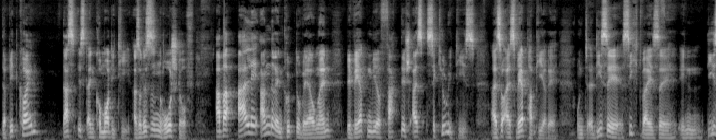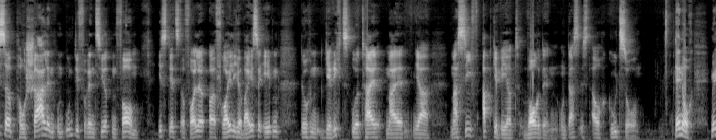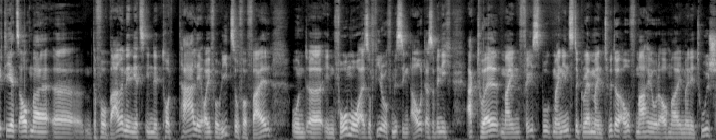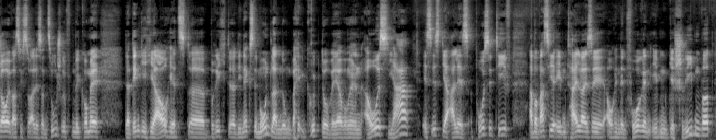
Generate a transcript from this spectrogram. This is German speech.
der Bitcoin, das ist ein Commodity, also das ist ein Rohstoff. Aber alle anderen Kryptowährungen bewerten wir faktisch als Securities, also als Wertpapiere. Und äh, diese Sichtweise in dieser pauschalen und undifferenzierten Form ist jetzt erfreulicherweise eben durch ein Gerichtsurteil mal ja, massiv abgewehrt worden. Und das ist auch gut so. Dennoch möchte jetzt auch mal äh, davor warnen, jetzt in eine totale Euphorie zu verfallen und äh, in FOMO, also Fear of Missing Out. Also wenn ich aktuell mein Facebook, mein Instagram, mein Twitter aufmache oder auch mal in meine Tools schaue, was ich so alles an Zuschriften bekomme, da denke ich hier auch, jetzt äh, bricht äh, die nächste Mondlandung bei Kryptowährungen aus. Ja, es ist ja alles positiv, aber was hier eben teilweise auch in den Foren eben geschrieben wird,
